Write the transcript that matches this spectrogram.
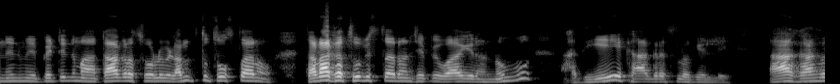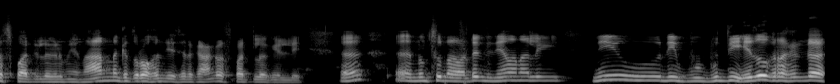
నేను పెట్టింది మా కాంగ్రెస్ వాళ్ళు వీళ్ళంతా చూస్తాను తడాక చూపిస్తాను అని చెప్పి వాగిన నువ్వు అదే కాంగ్రెస్లోకి వెళ్ళి ఆ కాంగ్రెస్ పార్టీలోకి వెళ్ళి మీ నాన్నకి ద్రోహం చేసిన కాంగ్రెస్ పార్టీలోకి వెళ్ళి నుంచున్నావు అంటే నేనేమనాలి? నీవు నీ బుద్ధి ఏదో ఒక రకంగా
